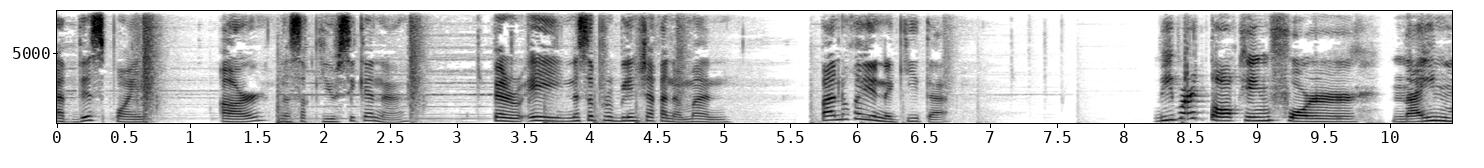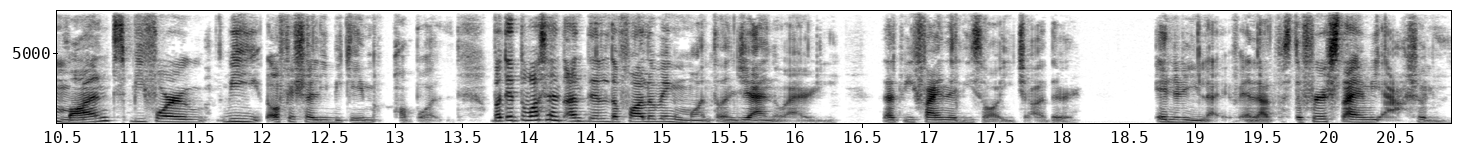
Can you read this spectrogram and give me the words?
At this point, R, nasa QC ka na, pero A, nasa probinsya ka naman. Paano kayo nagkita? We were talking for nine months before we officially became a couple. But it wasn't until the following month, on January, that we finally saw each other in real life. And that was the first time we actually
